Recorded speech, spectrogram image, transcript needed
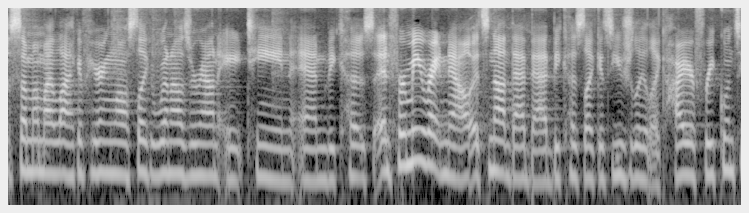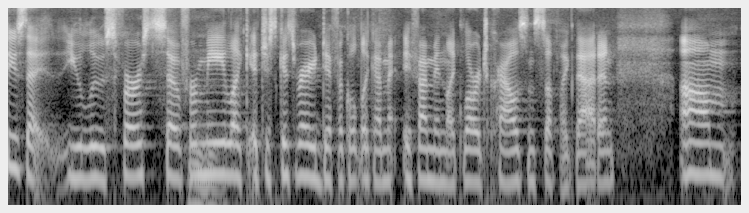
some of my lack of hearing loss, like when I was around 18. And because, and for me right now, it's not that bad because, like, it's usually like higher frequencies that you lose first. So for me, like, it just gets very difficult. Like, I'm, if I'm in like large crowds and stuff like that. And, um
